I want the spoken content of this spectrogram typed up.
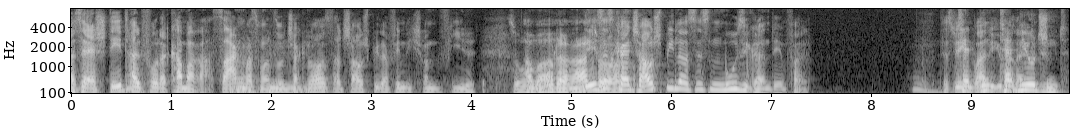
also er steht halt vor der Kamera, sagen wir es mal so. Chuck Norris als Schauspieler finde ich schon viel. So Aber ähm, Moderator. nee, es ist kein Schauspieler, es ist ein Musiker in dem Fall. Deswegen Ted, war die Ted. Nugent.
